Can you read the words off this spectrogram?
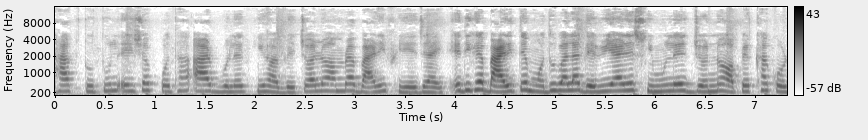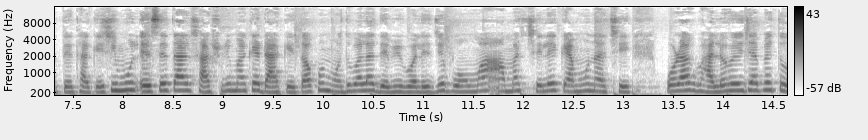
থাক তুতুল, এইসব কথা আর বলে কি হবে? চলো আমরা বাড়ি ফিরে যাই। এদিকে বাড়িতে মধুবালা দেবী আর শিমুলের জন্য অপেক্ষা করতে থাকে। শিমুল এসে তার শাশুড়ি মাকে ডাকে। তখন মধুবালা দেবী বলে, যে বৌমা, আমার ছেলে কেমন আছে? পোড়াক ভালো হয়ে যাবে তো?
